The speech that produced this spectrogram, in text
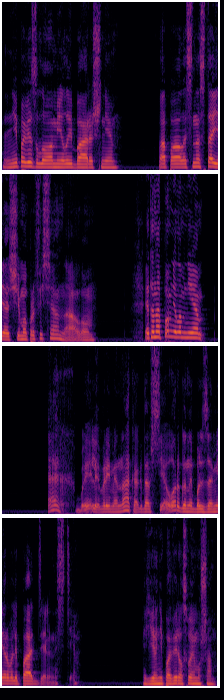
не повезло, милой барышне. Попалась настоящему профессионалу. Это напомнило мне... Эх, были времена, когда все органы бальзамировали по отдельности». Я не поверил своим ушам.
